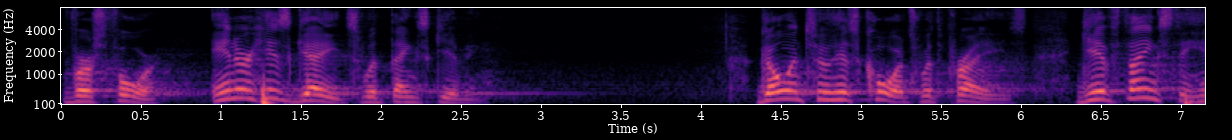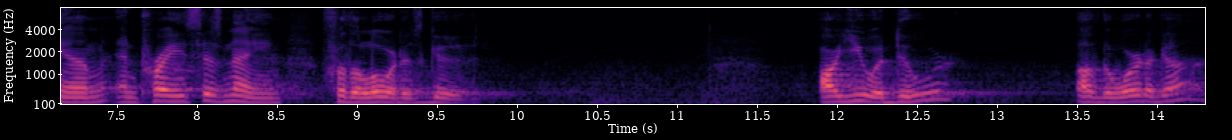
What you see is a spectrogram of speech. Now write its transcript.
Verse 4 Enter his gates with thanksgiving. Go into his courts with praise. Give thanks to him and praise his name, for the Lord is good. Are you a doer of the Word of God?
